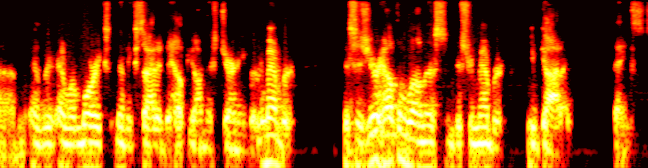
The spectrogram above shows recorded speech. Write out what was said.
um, and, we're, and we're more ex than excited to help you on this journey. But remember, this is your health and wellness, and just remember, you've got it. Thanks.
